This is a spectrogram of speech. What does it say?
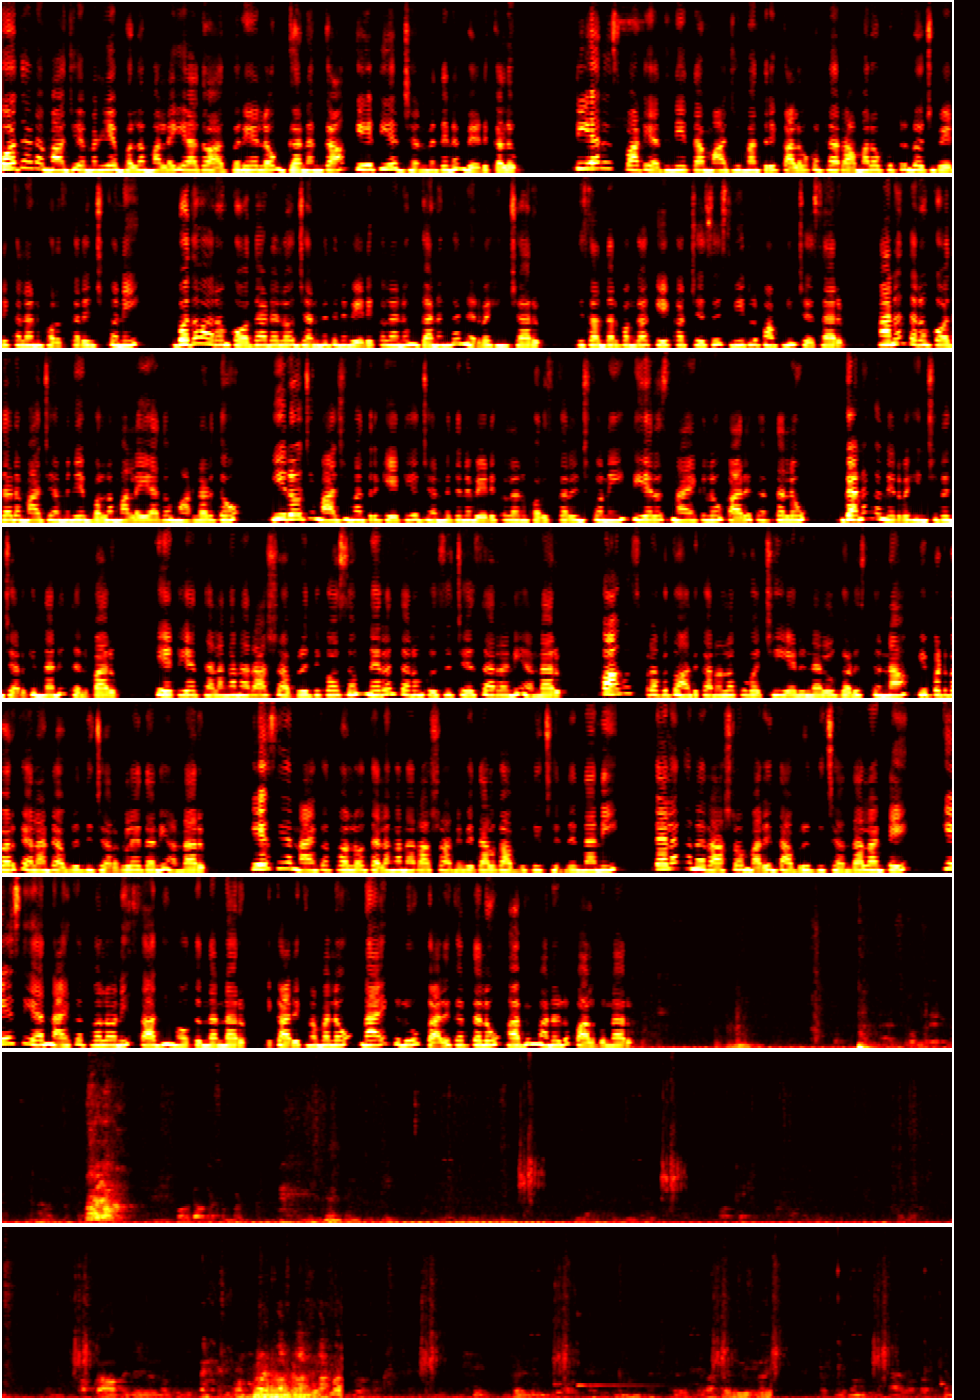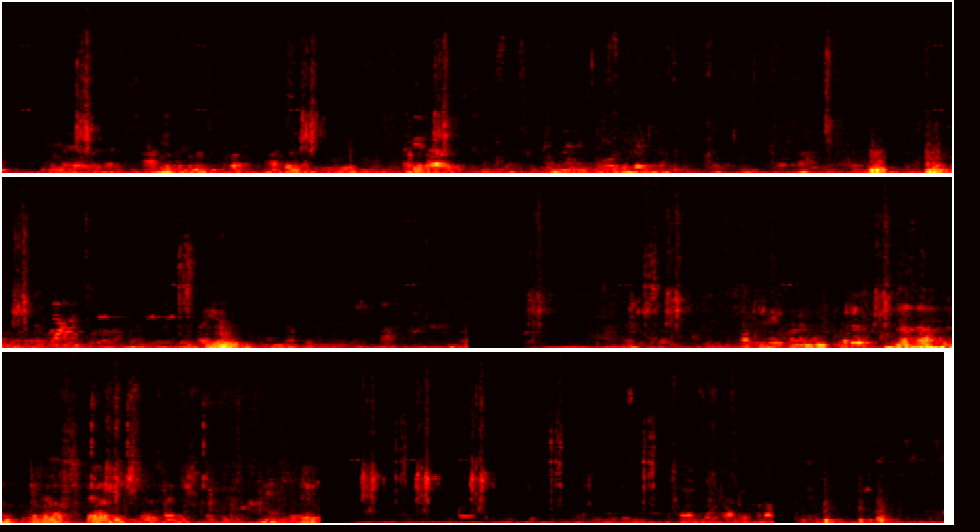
కోదాడ మాజీ ఎమ్మెల్యే బొల్ల మల్లయ్య యాదవ్ ఆధ్వర్యంలో ఘనంగా కేటీఆర్ జన్మదిన వేడుకలు. టీఆర్ఎస్ పార్టీ అధినేత మాజీ మంత్రి కల్వకుంట్ల రామారావు పుట్టినరోజు వేడుకలను పురస్కరించుకొని బుధవారం కోదాడలో జన్మదిన వేడుకలను ఘనంగా నిర్వహించారు. ఈ సందర్భంగా కేక్ కట్ చేసి స్వీట్లు పంపిణీ చేశారు. అనంతరం కోదాడ మాజీ ఎమ్మెల్యే బొల్ల మల్లయ్య యాదవ్ మాట్లాడుతూ ఈ రోజు మాజీ మంత్రి కేటీఆర్ జన్మదిన వేడుకలను పురస్కరించుకొని టీఆర్ఎస్ నాయకులు కార్యకర్తలు ఘనంగా నిర్వహించడం జరిగిందని తెలిపారు. కేటీఆర్ తెలంగాణ రాష్ట్ర అభివృద్ధి కోసం నిరంతరం కృషి చేశారని అన్నారు. కాంగ్రెస్ ప్రభుత్వం అధికారంలోకి వచ్చి ఏడు నెలలు గడుస్తున్నా ఇప్పటి వరకు ఎలాంటి అభివృద్ధి జరగలేదని అన్నారు. కేసీఆర్ నాయకత్వంలో తెలంగాణ రాష్ట్రం అన్ని విధాలుగా అభివృద్ధి చెందిందని తెలంగాణ రాష్ట్రం మరింత అభివృద్ధి చెందాలంటే కేసీఆర్ నాయకత్వంలోని సాధ్యమవుతుందన్నారు. ఈ కార్యక్రమంలో నాయకులు కార్యకర్తలు అభిమానులు పాల్గొన్నారు. फ़ोटो का संपर्क ओके। आपका आप ही ले लेना।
